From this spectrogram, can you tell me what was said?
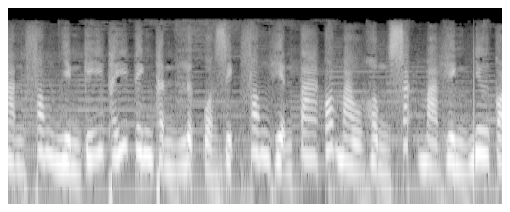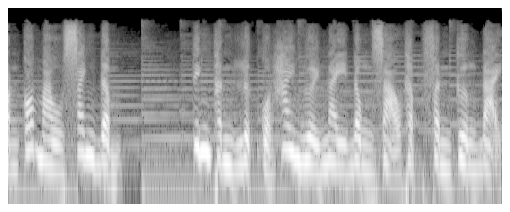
Hàn Phong nhìn kỹ thấy tinh thần lực của dịch phong hiện ta có màu hồng sắc mà hình như còn có màu xanh đậm. Tinh thần lực của hai người này đồng dạo thập phần cường đại.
